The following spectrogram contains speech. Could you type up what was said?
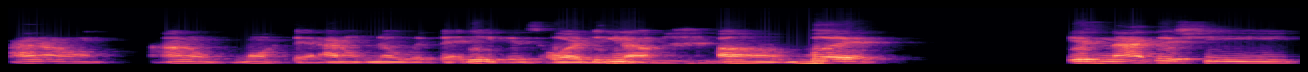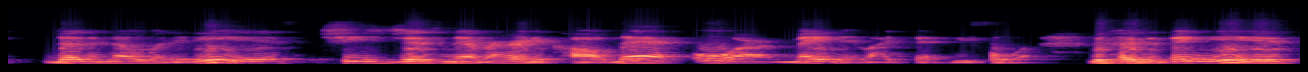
I don't, I don't want that. I don't know what that is, or you know, mm-hmm. um, but it's not that she doesn't know what it is. She's just never heard it called that or made it like that before. Because the thing is,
